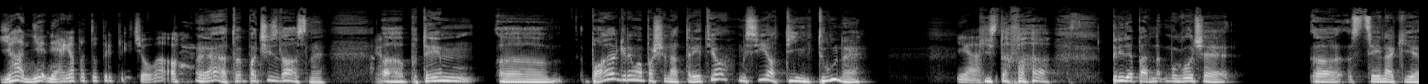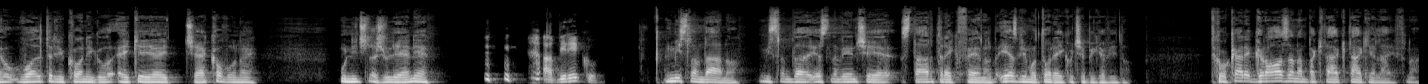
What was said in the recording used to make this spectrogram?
ja nje, njega pa to pripričal. Wow. Ja, to je pa čist dosne. Ja. Uh, potem uh, pol gremo pa še na tretjo misijo, Team 2, ne, Ja, ki sta pa, pride pa mogoče uh, scena, ki je Walterju Konigu, a.k.a. Čekovu, ne, uničila življenje. a bi rekel. Mislim, da no. Mislim, da jaz ne vem, če je Star Trek fan. Jaz bi mu to rekel, če bi ga videl. Tako, kar je grozen, ampak tak, tak je life. No.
